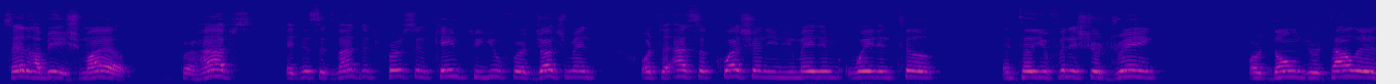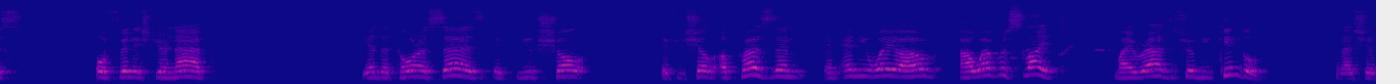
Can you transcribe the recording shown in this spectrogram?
Said Rabbi Ishmael, perhaps a disadvantaged person came to you for a judgment or to ask a question and you made him wait until until you finished your drink or donned your talis or finished your nap. Yet the Torah says if you shall if you shall oppress them in any way however, however slight, my wrath shall be kindled, and I shall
